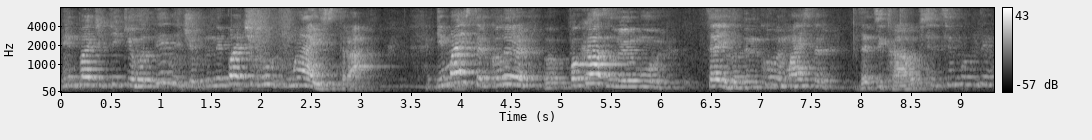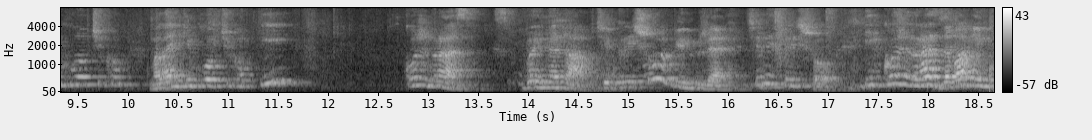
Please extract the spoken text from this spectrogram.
Він бачив тільки годинничок, але не бачив рук майстра. І майстер, коли е, показував йому цей годинковий майстер, зацікавився цим молодим хлопчиком, маленьким хлопчиком, і кожен раз виглядав, чи прийшов він вже, чи не прийшов. І кожен раз давав йому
